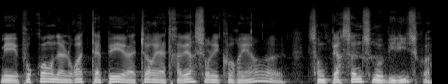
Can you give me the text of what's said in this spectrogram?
mais pourquoi on a le droit de taper à tort et à travers sur les Coréens euh, sans que personne se mobilise, quoi.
